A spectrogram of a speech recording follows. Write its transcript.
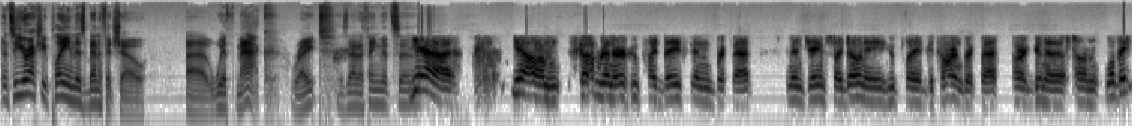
And so you're actually playing this benefit show uh, with Mac, right? Is that a thing that's uh, Yeah, yeah. Um, Scott Renner, who played bass in Brickbat, and then James Sidoni, who played guitar in Brickbat, are gonna. Um, well, they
